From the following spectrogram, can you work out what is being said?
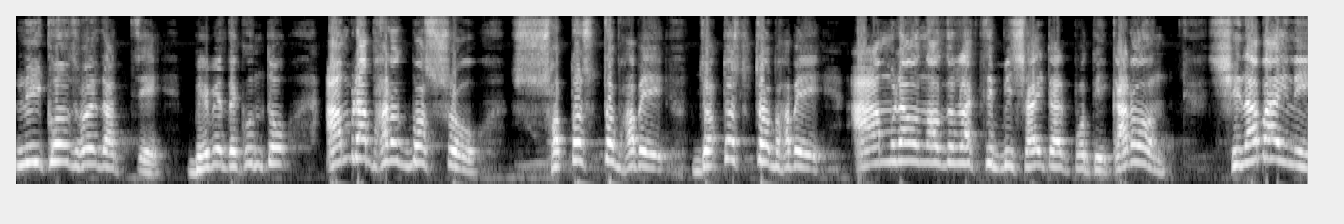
নিখোঁজ হয়ে যাচ্ছে। ভেবে দেখুন তো, আমরা ভারতবর্ষ সতষ্টভাবে যথেষ্টভাবে আমরাও নজর রাখছি বিষয়টার প্রতি। কারণ সেনাবাহিনী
